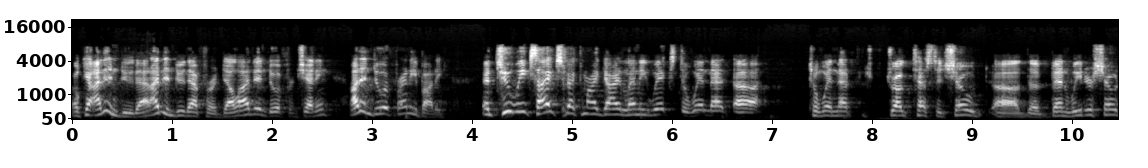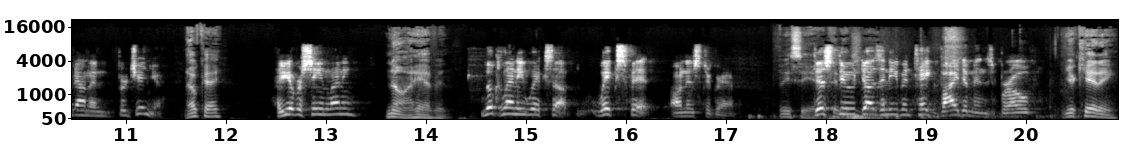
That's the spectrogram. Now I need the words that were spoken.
Okay, I didn't do that. I didn't do that for Adela. I didn't do it for Jenny. I didn't do it for anybody. In two weeks, I expect my guy Lenny Wicks to win that uh, to win that drug tested show, uh, the Ben Weider show down in Virginia. Okay. Have you ever seen Lenny? No, I haven't. Look Lenny Wicks up, Wicks Fit on Instagram. Let me see. This dude doesn't even take vitamins, bro. You're kidding.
